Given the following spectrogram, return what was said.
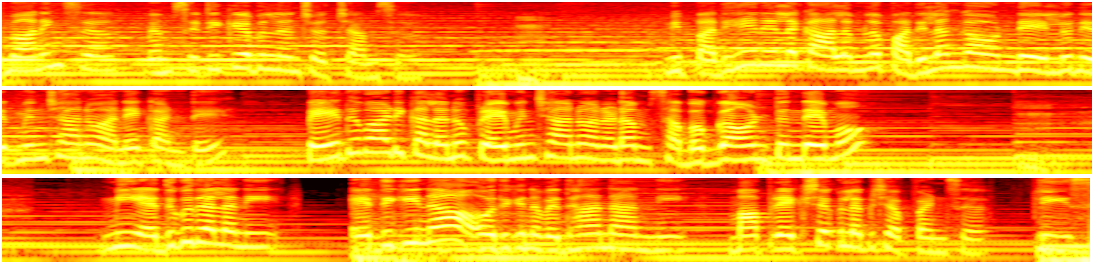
good morning sir మేము సిటీ కేబుల్ నుంచి వచ్చాం సార్ మీ పదిహేనేళ్ళ కాలంలో పదిలంగా ఉండే ఇల్లు నిర్మించాను అనే కంటే పేదవాడి కలను ప్రేమించాను అనడం సబబ్గా ఉంటుందేమో? మీ ఎదుగుదలని ఎదిగినా ఒదిగిన విధానాన్ని మా ప్రేక్షకులకు చెప్పండి సార్ ప్లీజ్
